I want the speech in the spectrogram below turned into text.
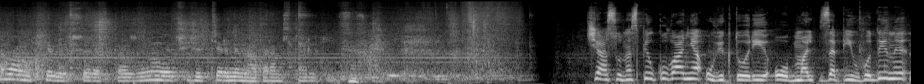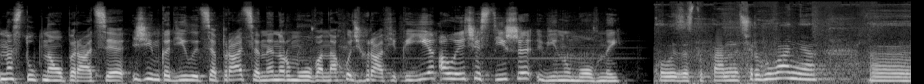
А вам хирург все расскажет. Ну, чуть-чуть терминатором стали. Часу на спілкування у Вікторії обмаль. За півгодини наступна операція. Жінка ділиться, праця ненормована, хоч графіки є, але частіше він умовний. Коли заступаємо на чергування, е,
